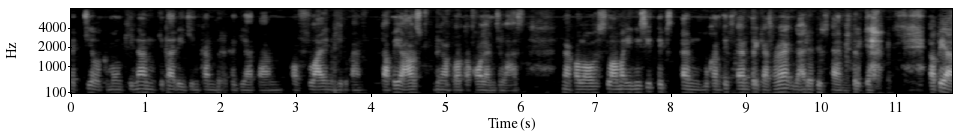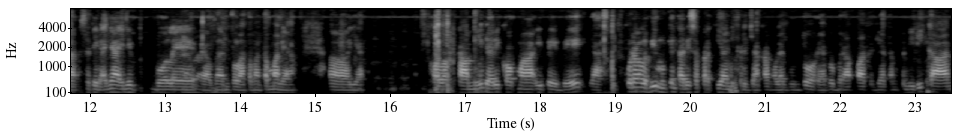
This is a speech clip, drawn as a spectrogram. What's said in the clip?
kecil kemungkinan kita diizinkan berkegiatan offline gitu kan. Tapi ya harus dengan protokol yang jelas. Nah kalau selama ini sih tips and bukan tips and trick ya sebenarnya nggak ada tips and trick ya. Tapi ya setidaknya ini boleh ya, bantulah teman-teman ya. Eh, ya kalau kami dari Kopma IPB ya kurang lebih mungkin tadi seperti yang dikerjakan oleh Guntur ya beberapa kegiatan pendidikan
